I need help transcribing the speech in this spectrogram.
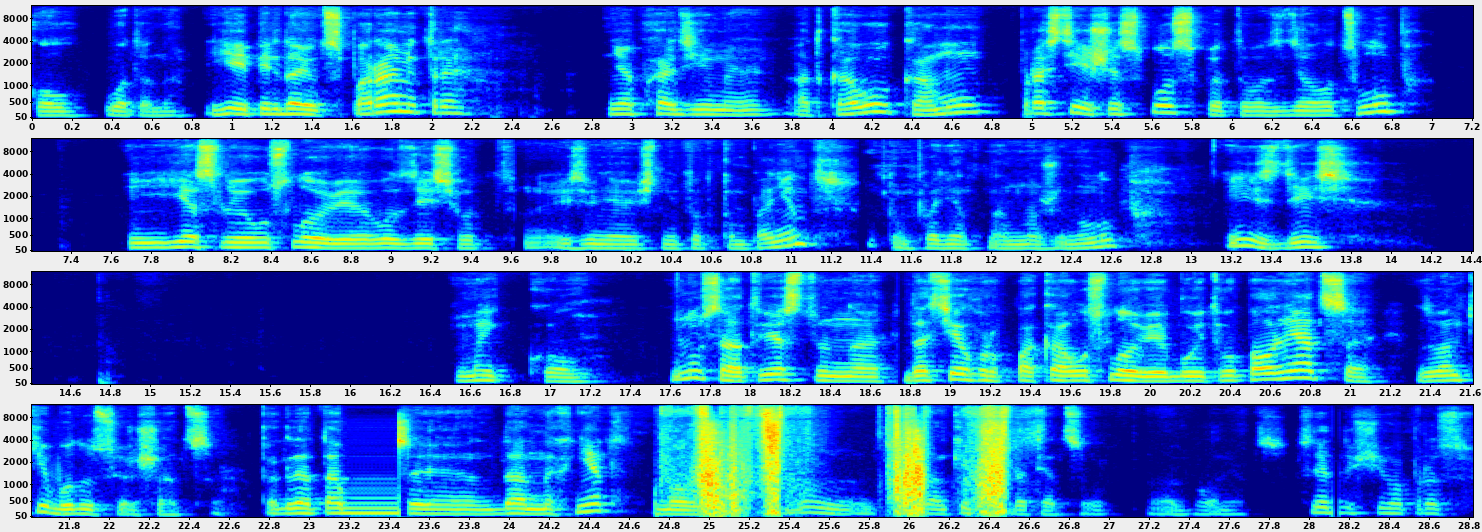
call. Вот она. Ей передаются параметры, необходимые, от кого, кому. Простейший способ этого сделать луп. И если условие вот здесь вот, извиняюсь, не тот компонент, компонент нам нужен луп, и здесь make call. Ну, соответственно, до тех пор, пока условие будет выполняться, звонки будут совершаться. Когда таблицы данных нет, новых, ну, звонки прекратятся выполняться. Следующий вопрос.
